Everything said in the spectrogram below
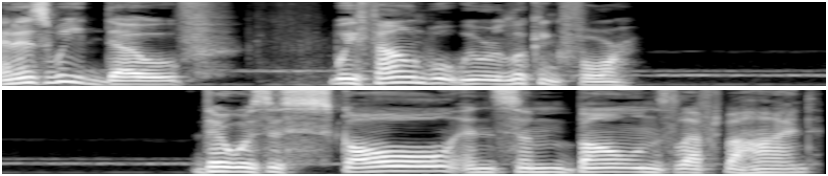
and as we dove, we found what we were looking for. There was a skull and some bones left behind,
